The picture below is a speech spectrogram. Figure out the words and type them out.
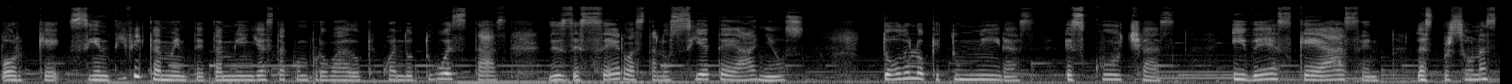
Porque científicamente también ya está comprobado que cuando tú estás desde cero hasta los siete años, todo lo que tú miras, escuchas y ves que hacen las personas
